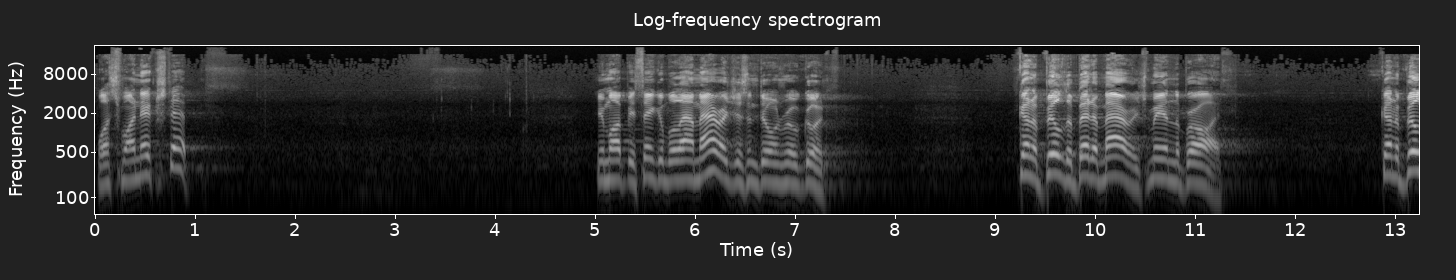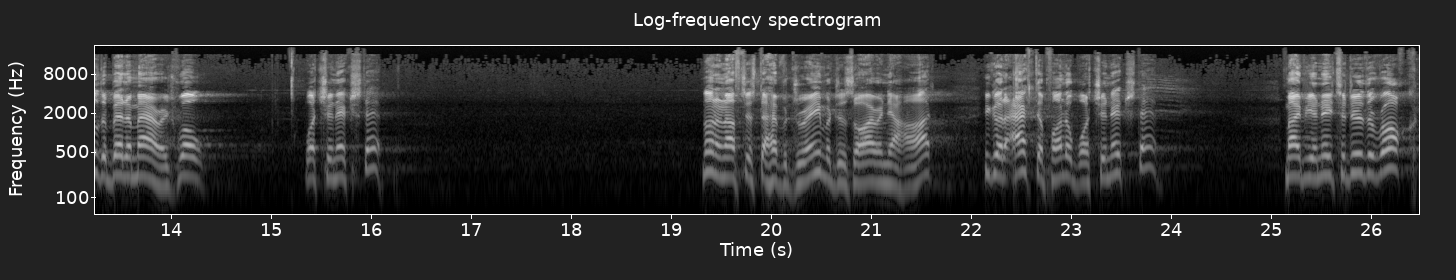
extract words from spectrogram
What's my next step? You might be thinking, well, our marriage isn't doing real good. Going to build a better marriage, me and the bride. Going to build a better marriage. Well, what's your next step? Not enough just to have a dream, a desire in your heart. You've got to act upon it. What's your next step? Maybe you need to do the rock,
